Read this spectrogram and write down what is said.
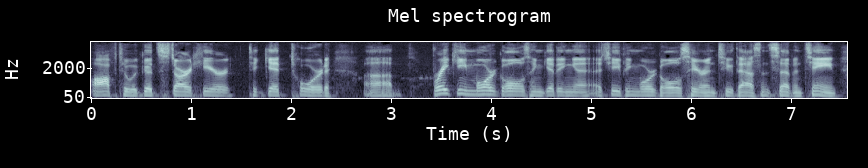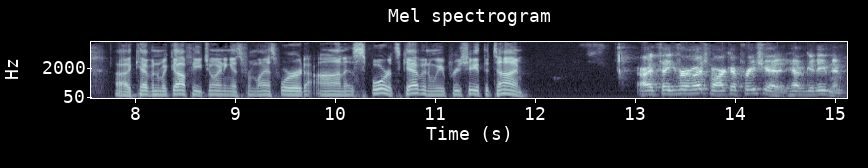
off to a good start here to get toward uh, breaking more goals and getting uh, achieving more goals here in 2017. Uh, Kevin McGuffey joining us from Last Word on Sports. Kevin, we appreciate the time. All right, thank you very much, Mark. I appreciate it. Have a good evening.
